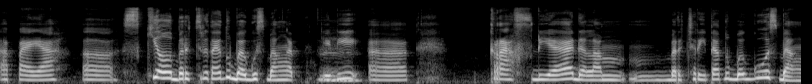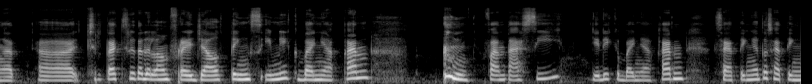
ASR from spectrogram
apa ya uh, skill bercerita itu bagus banget. Hmm. Jadi uh, craft dia dalam bercerita tuh bagus banget. Uh, cerita-cerita dalam Fragile Things ini kebanyakan fantasi. Jadi kebanyakan settingnya tuh setting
